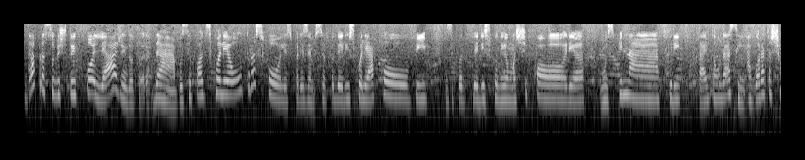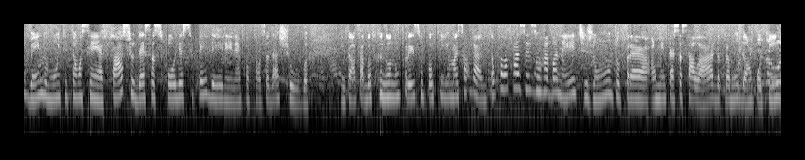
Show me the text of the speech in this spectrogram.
Dá para substituir folhagem, doutora? Dá. Você pode escolher outras folhas, por exemplo, você poderia escolher a couve, você poderia escolher uma chicória, um espinafre, tá? Então dá assim. Agora tá chovendo muito, então assim, é fácil dessas folhas se perderem, né, por causa da chuva. Então acaba ficando num preço um pouquinho mais salgado. Então colocar às vezes um rabanete junto para aumentar essa salada, para mudar um pouquinho.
